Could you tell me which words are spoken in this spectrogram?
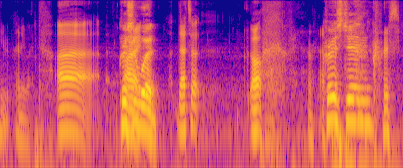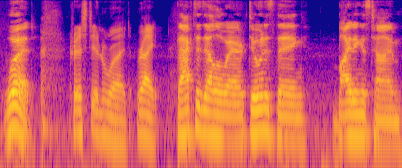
He- anyway, uh, Christian right. Wood, That's a. Oh, Christian Chris, Wood, Christian Wood, right? back to Delaware, doing his thing, biding his time.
